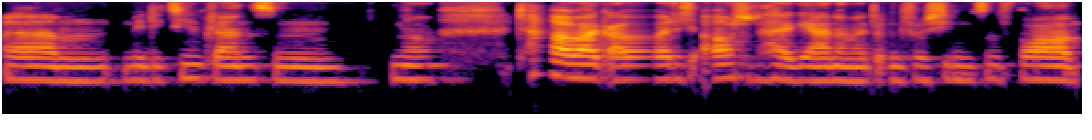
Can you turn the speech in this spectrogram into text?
ähm, Medizinpflanzen. Ne? Tabak arbeite ich auch total gerne mit in verschiedensten Formen.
